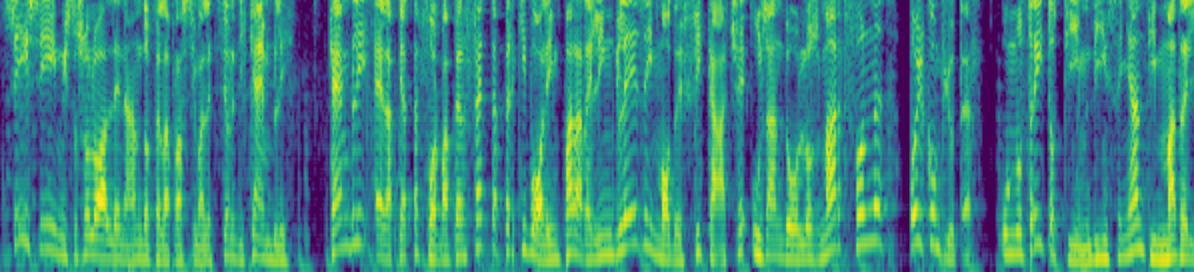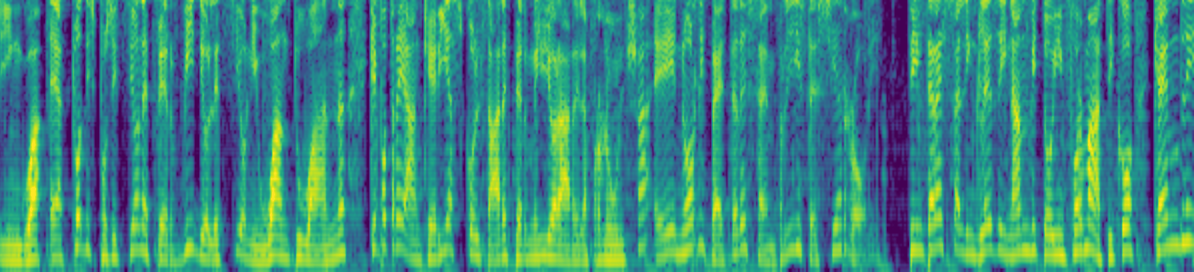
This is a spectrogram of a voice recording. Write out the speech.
Sì, sì, mi sto solo allenando per la prossima lezione di Cambly. Cambly è la piattaforma perfetta per chi vuole imparare l'inglese in modo efficace usando lo smartphone o il computer. Un nutrito team di insegnanti in madrelingua è a tua disposizione per video lezioni one-to-one che potrai anche riascoltare per migliorare la pronuncia e non ripetere sempre gli stessi errori. Ti interessa l'inglese in ambito informatico? Cambly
